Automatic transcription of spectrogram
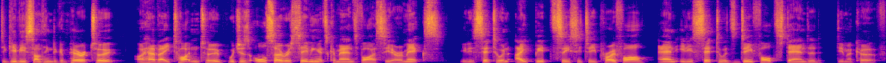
To give you something to compare it to, I have a Titan tube, which is also receiving its commands via CRMX. It is set to an 8-bit CCT profile and it is set to its default standard dimmer curve.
